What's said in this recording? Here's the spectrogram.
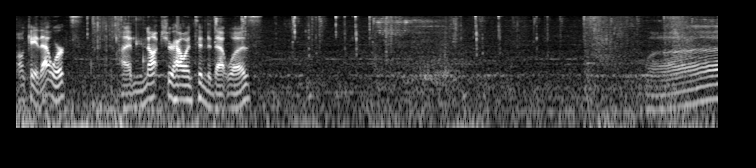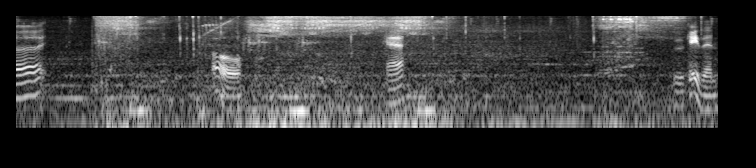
Okay, that worked. I'm not sure how intended that was. Oh. Eh. Okay then.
